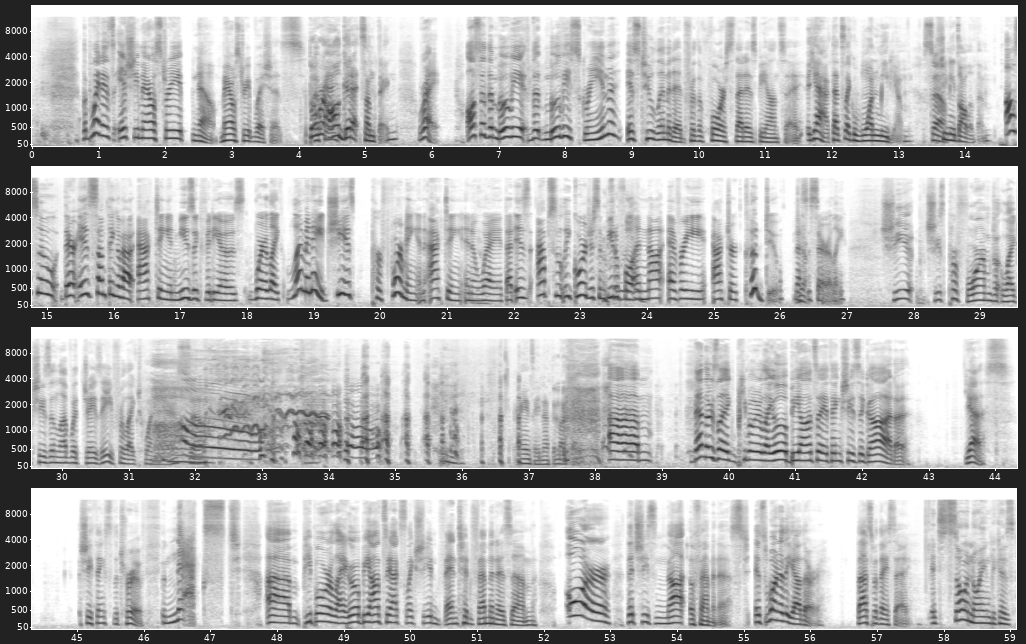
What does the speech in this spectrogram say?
The point is, is she Meryl Streep? No. Meryl Streep wishes. But we're all good at something. right. Also, the movie the movie screen is too limited for the force that is Beyonce. Yeah, that's like one medium. So- she needs all of them. Also, there is something about acting in music videos where, like, Lemonade, she is performing and acting in a way that is absolutely gorgeous and beautiful, and not every actor could do necessarily. She she's performed like she's in love with Jay Z for like twenty years. Oh. I ain't say nothing about that. So then there's like people are like, oh, Beyonce thinks she's a god. Uh, yes, she thinks the truth. Next, um, people are like, oh, Beyonce acts like she invented feminism, or that she's not a feminist. It's one or the other. That's what they say. It's so annoying because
